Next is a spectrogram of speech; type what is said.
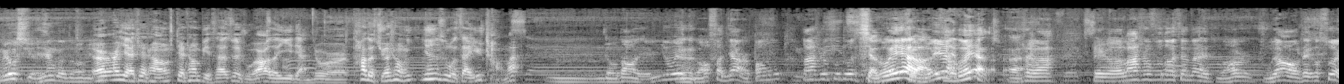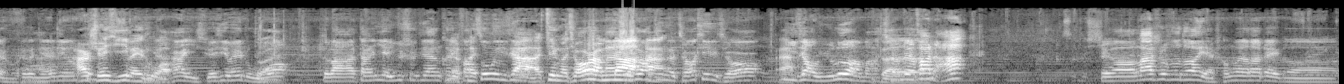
没有血性的德比。而而且这场这场比赛最主要的一点就是他的决胜因素在于场外嗯，有道理，因为主要范加尔帮拉什福德写作业了，写写作业了，嗯对吧？这个拉什福德现在主要是主要这个岁数、这个年龄还是学习为主还是以学习为主，对对吧？但是业余时间可以放松一下，啊，进个球什么的进个球、踢踢球，哎寓教于乐嘛，全面发展。这个拉什福德也成为了这个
